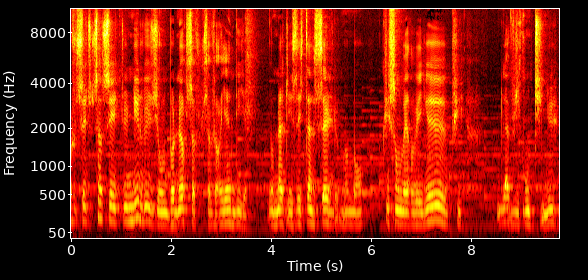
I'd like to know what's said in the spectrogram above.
Ça, c'est une illusion. Le bonheur, ça ne veut rien dire. On a des étincelles de moments qui sont merveilleux, et puis la vie continue.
